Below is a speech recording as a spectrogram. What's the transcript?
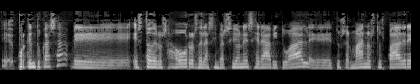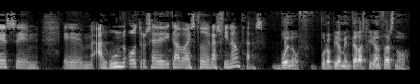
Eh, porque en tu casa eh, esto de los ahorros, de las inversiones era habitual. Eh, tus hermanos, tus padres, em, em, ¿algún otro se ha dedicado a esto de las finanzas? Bueno, propiamente a las finanzas no.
